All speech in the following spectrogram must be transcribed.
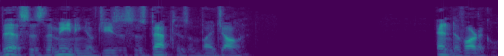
This is the meaning of Jesus' baptism by John. End of article.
